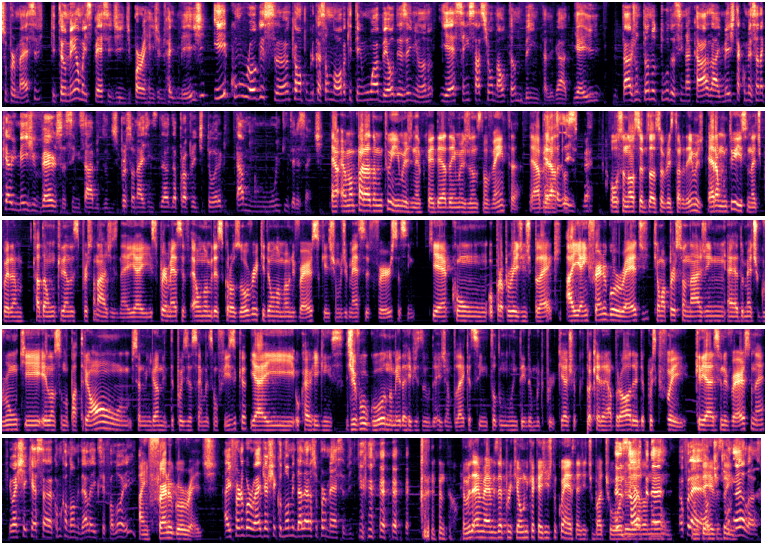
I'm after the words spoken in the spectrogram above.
que também é uma espécie de, de Power Ranger da Image, e com Rogue Sun, que é uma publicação nova que tem um Abel desenhando e é sensacional também, tá ligado? E aí tá juntando tudo assim na casa, a Image tá começando a criar o Image verso assim, sabe, do- dos personagens da, da própria editora, que tá muito interessante. É, é uma parada muito Image, né? Porque a ideia da Image dos anos 90 é abre Era aspas. isso, né? ouça o nosso episódio sobre a história da Image, era muito isso, né? Tipo, era cada um criando esses personagens, né? E aí, Supermassive é o nome desse crossover que deu o nome ao universo, que eles chamam de Massive Verse, assim. Que é com o próprio Radiant Black. Aí a Inferno Go Red, que é uma personagem é, do Matt Groom que ele lançou no Patreon, se eu não me engano, e depois ia sair uma edição física. E aí o Kyle Higgins divulgou no meio da revista do The Radiant Black, assim, todo mundo não entendeu muito porquê, achou que Tucker era brother, depois que foi criar esse universo, né? Eu achei que essa. Como que é o nome dela aí que você falou aí? A Inferno Go Red. A Inferno Go Red, eu achei que o nome dela era Supermassive. É, Mas é, é porque é a única que a gente não conhece, né? A gente bate o olho e ela não. Eu falei, não tem é ainda. dela.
